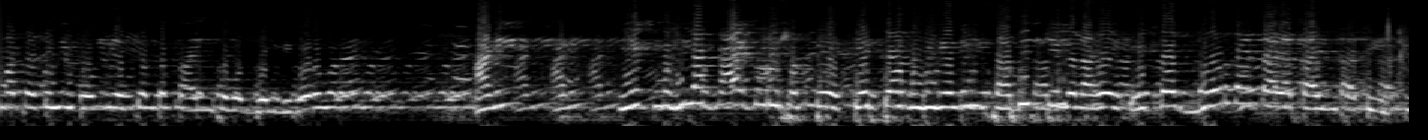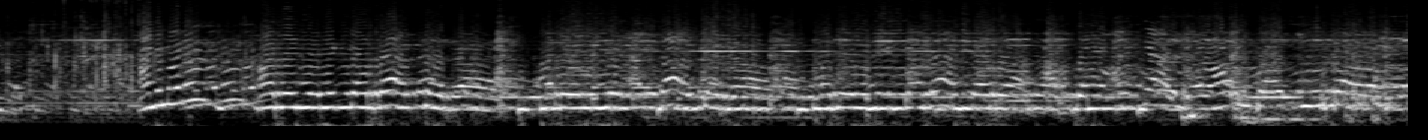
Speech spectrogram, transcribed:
धर्मासाठी मी बोलली असेल तर ताईंसोबत बोलली बरोबर आहे आणि एक महिला काय करू शकते ते त्या महिलेने साबित केलेलं आहे एकदा जोरदार टाळ्या ताईंसाठी आणि म्हणून अरे रे करा करा अरे करा अरे करा करा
